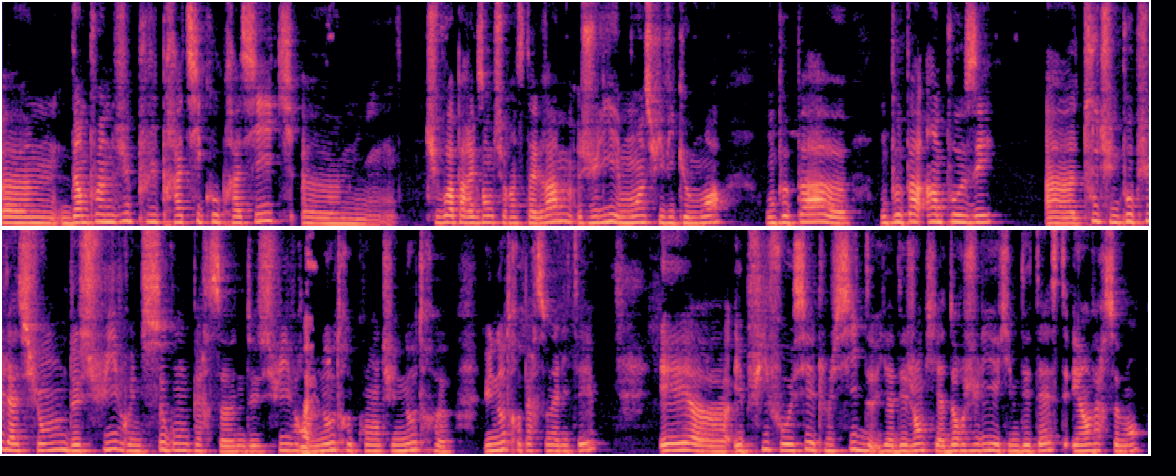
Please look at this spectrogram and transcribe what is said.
euh, d'un point de vue plus pratico-pratique, euh, tu vois par exemple sur Instagram, Julie est moins suivie que moi. On peut pas, euh, on peut pas imposer à toute une population de suivre une seconde personne, de suivre un autre compte, une autre, une autre personnalité. Et, et puis il faut aussi être lucide. Il y a des gens qui adorent Julie et qui me détestent, et inversement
